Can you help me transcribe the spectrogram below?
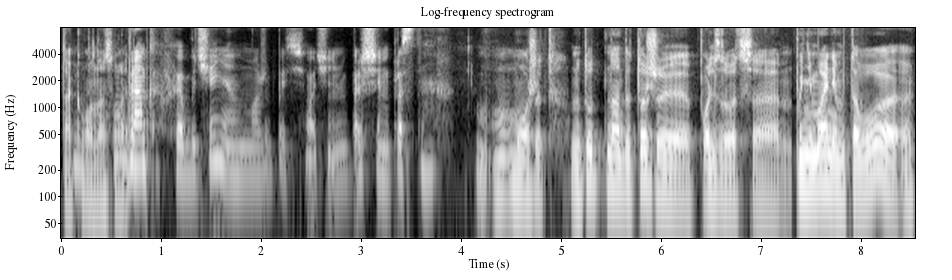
так его В назвать. рамках обучения он может быть очень большим просто. Может. Но тут надо тоже пользоваться пониманием того,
